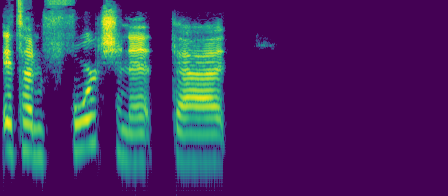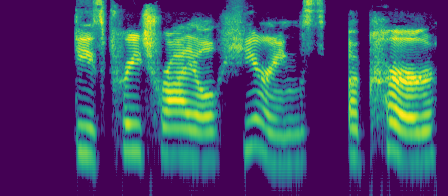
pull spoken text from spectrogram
it's unfortunate that these pretrial hearings occur,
